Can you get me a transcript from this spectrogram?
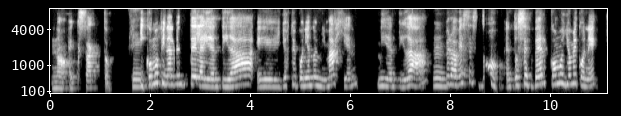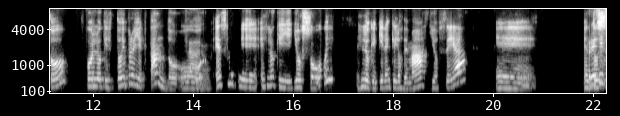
No, exacto. Y cómo finalmente la identidad, eh, yo estoy poniendo en mi imagen mi identidad, mm. pero a veces no. Entonces, ver cómo yo me conecto con lo que estoy proyectando, o es, lo que, es lo que yo soy, es lo que quieren que los demás yo sea. Eh, entonces,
